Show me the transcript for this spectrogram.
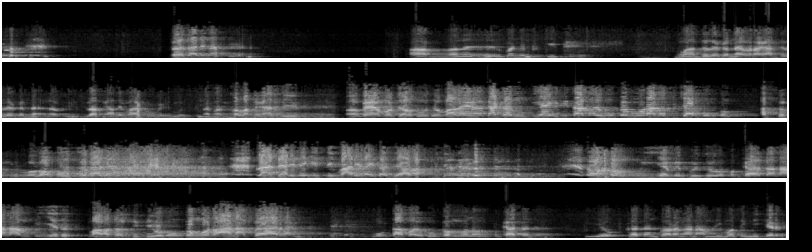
Bahasa ini Nabi kan. Ah, mana itu macam begitu. Muantul ya kena, orang antul ya kena, tapi jelas ngalim aku kayak mus. Nama tolong ngaji. Oke, modal khusus. Paling kadang kiai ditakoi hukum orang atau bijak hukum. Astagfirullah. Lah dari segi istighfar lah itu jawab. Oh iya be bojo pegatan anak piye to? Malah to didiwo hukum ono anak barang. Mung takoki hukum ngono pegatan. Iya pegatan barang anak limo sing mikir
